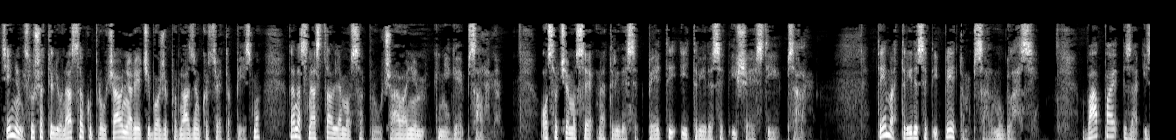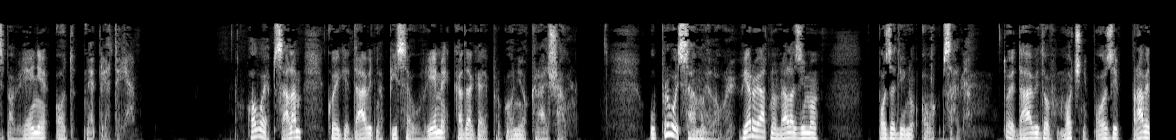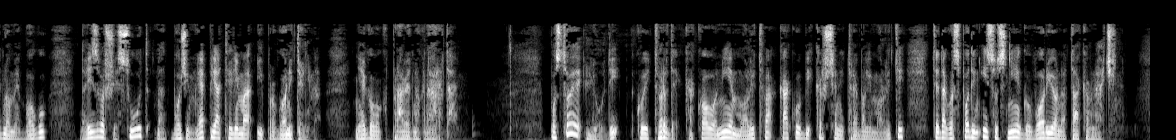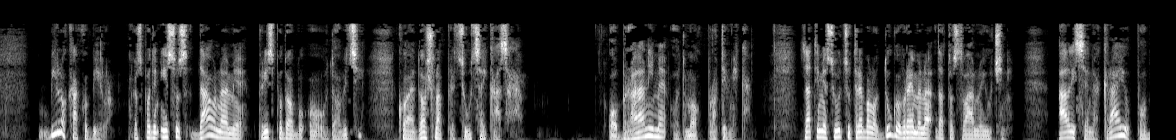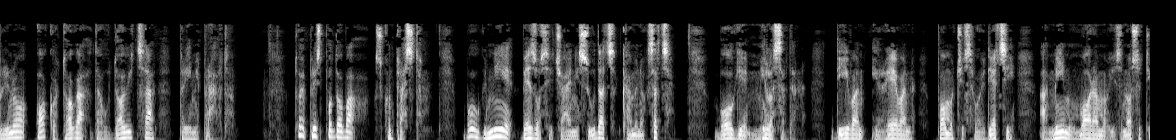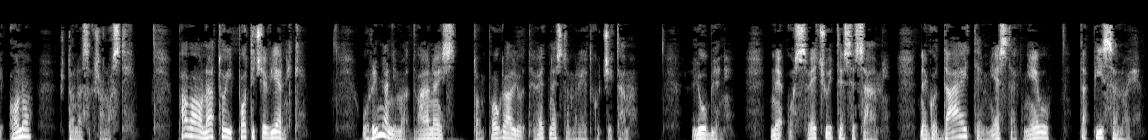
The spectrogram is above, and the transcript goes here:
Cijenjeni slušatelji, u nastavku proučavanja riječi Bože pod nazivom kroz sveto pismo, danas nastavljamo sa proučavanjem knjige psalama. Osvrćemo se na 35. i 36. psalam. Tema 35. psalmu glasi Vapaj za izbavljenje od neprijatelja. Ovo je psalam kojeg je David napisao u vrijeme kada ga je progonio kralj Šaul. U prvoj Samuelovoj vjerojatno nalazimo pozadinu ovog psalma. To je Davidov moćni poziv pravednome Bogu da izvrši sud nad Božim neprijateljima i progoniteljima njegovog pravednog naroda. Postoje ljudi koji tvrde kako ovo nije molitva kako bi kršćani trebali moliti, te da gospodin Isus nije govorio na takav način. Bilo kako bilo, gospodin Isus dao nam je prispodobu o udovici koja je došla pred suca i kazala obrani me od mog protivnika. Zatim je sucu trebalo dugo vremena da to stvarno i učini, ali se na kraju pobrinuo oko toga da udovica primi pravdu. To je prispodoba s kontrastom. Bog nije bezosjećajni sudac kamenog srca. Bog je milosrdan, divan i revan pomoći svojoj djeci, a mi mu moramo iznositi ono što nas žalosti. Pavao na to i potiče vjernike. U Rimljanima 12. poglavlju 19. redku čitamo. Ljubljeni, ne osvećujte se sami, nego dajte mjesta gnjevu, da pisano je.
